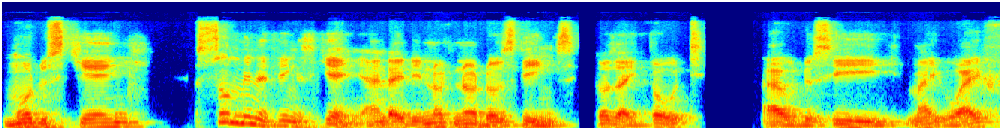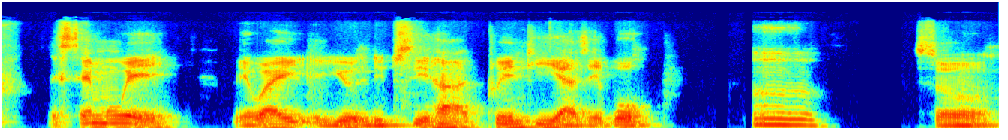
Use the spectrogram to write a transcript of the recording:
modus change. So many things change. And I did not know those things because I thought I would see my wife the same way the way I used to see her 20 years ago. Mm. So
